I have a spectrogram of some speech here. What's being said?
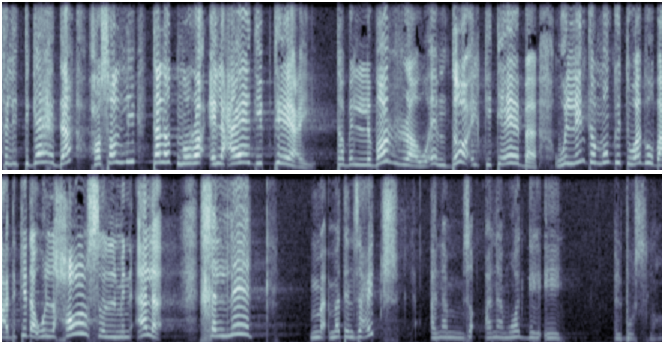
في الاتجاه ده. هصلي ثلاث مرات العادي بتاعي. طب اللي بره وإمضاء الكتابة واللي أنت ممكن تواجهه بعد كده واللي حاصل من قلق خلاك ما, ما تنزعجش. أنا مز... أنا موجه إيه؟ البوصلة.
